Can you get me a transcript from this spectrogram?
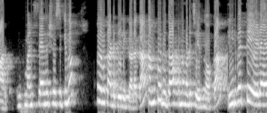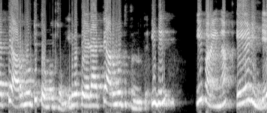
മാർഗം. നമുക്ക് മനസ്സിലായെന്ന് വിശ്വസിക്കുന്നു? അപ്പൊ നമുക്ക് അടുത്തതിലേക്ക് കടക്കാം. നമുക്ക് ഒരു ഉദാഹരണം കൂടെ ചെയ്ത് നോക്കാം. ഇരുപത്തി ഏഴായിരത്തി അറുന്നൂറ്റി തൊണ്ണൂറ്റി ഒന്ന് ഇരുപത്തി ഏഴായിരത്തി അറുന്നൂറ്റി തൊണ്ണൂറ്റി ഇതിൽ ഈ പറയുന്ന ഏഴിന്റെ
